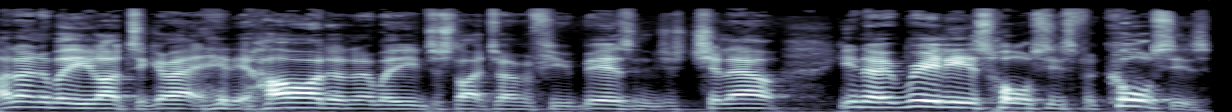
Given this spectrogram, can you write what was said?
I don't know whether you like to go out and hit it hard. I don't know whether you just like to have a few beers and just chill out. You know, it really is horses for courses.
